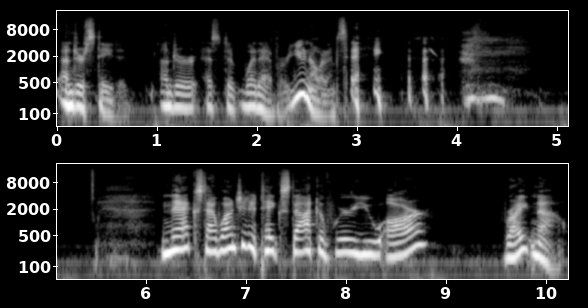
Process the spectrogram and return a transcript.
understated, underestimated, whatever. You know what I'm saying. Next, I want you to take stock of where you are right now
